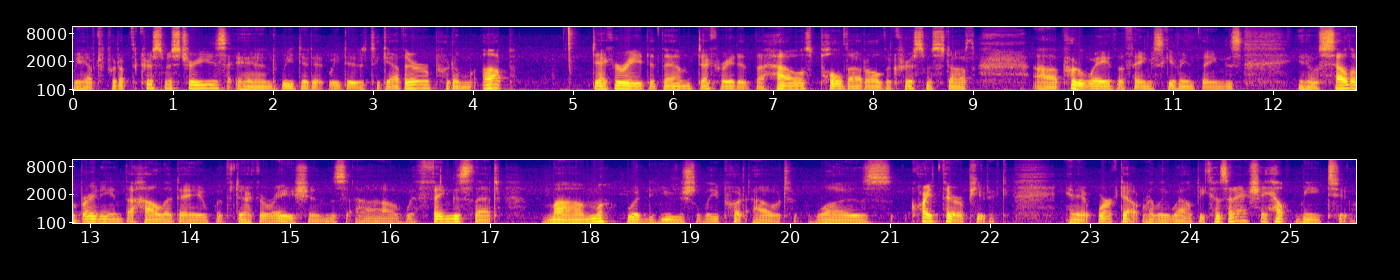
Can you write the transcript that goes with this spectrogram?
We have to put up the Christmas trees, and we did it. We did it together, put them up, decorated them, decorated the house, pulled out all the Christmas stuff uh, put away the Thanksgiving things, you know, celebrating the holiday with decorations, uh, with things that mom would usually put out was quite therapeutic. And it worked out really well because it actually helped me too.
